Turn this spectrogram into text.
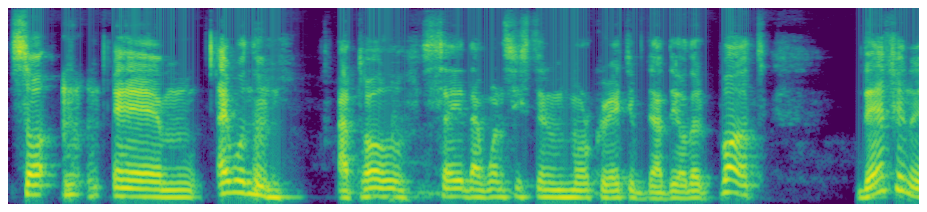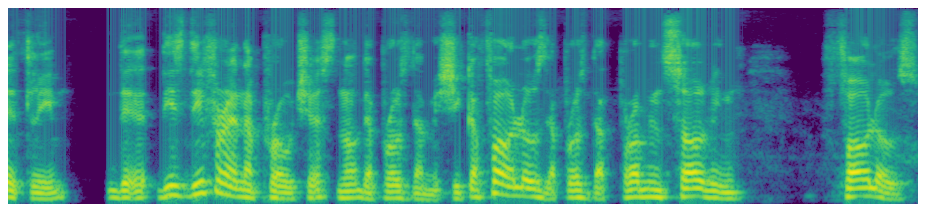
So um, I wouldn't at all say that one system is more creative than the other, but definitely the, these different approaches, no, the approach that Mexica follows, the approach that problem solving follows,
